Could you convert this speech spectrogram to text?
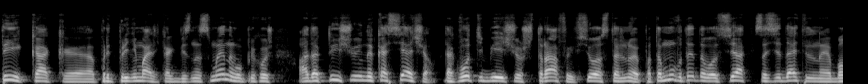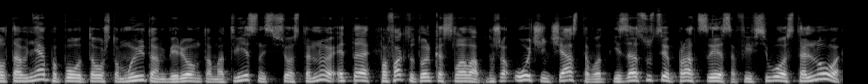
ты как э, предприниматель, как бизнесмен ему приходишь, а так ты еще и накосячил. Так вот тебе еще штрафы и все остальное. Потому вот эта вот вся созидательная болтовня по поводу того, что мы там берем там ответственность и все остальное, это по факту только слова. Потому что очень часто вот из-за отсутствия процессов и всего остального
